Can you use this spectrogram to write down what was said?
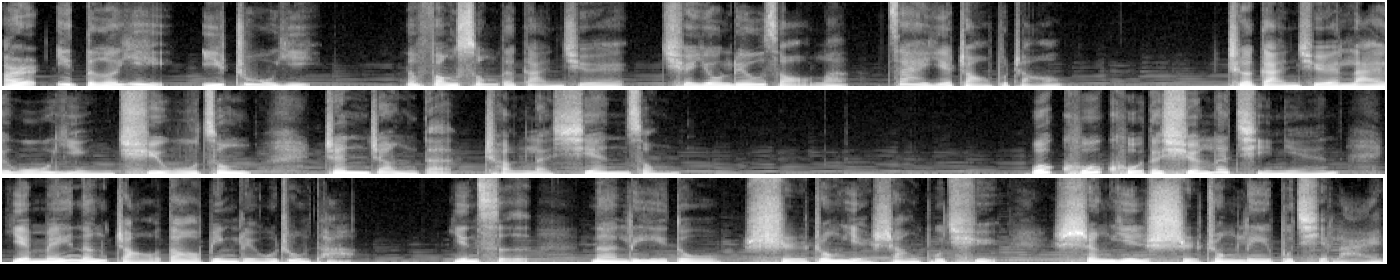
而一得意一注意，那放松的感觉却又溜走了，再也找不着。这感觉来无影去无踪，真正的成了仙踪。我苦苦的寻了几年，也没能找到并留住它，因此。那力度始终也上不去，声音始终立不起来。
